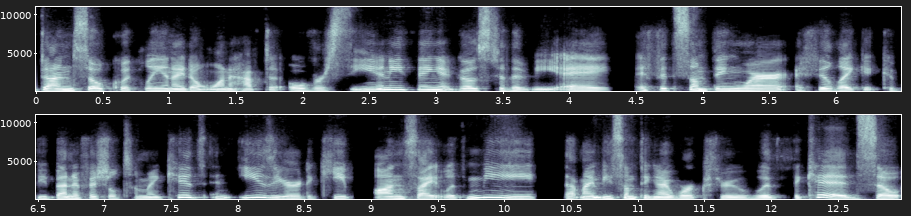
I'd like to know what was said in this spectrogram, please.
done so quickly and I don't want to have to oversee anything, it goes to the VA. If it's something where I feel like it could be beneficial to my kids and easier to keep on site with me, that might be something I work through with the kids. So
